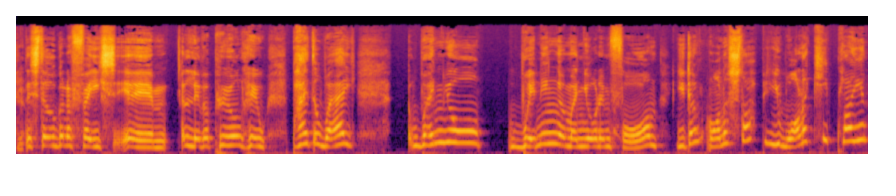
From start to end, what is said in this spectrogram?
Yeah. They're still going to face um, Liverpool, who, by the way, when you're winning and when you're in form, you don't want to stop. You want to keep playing.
